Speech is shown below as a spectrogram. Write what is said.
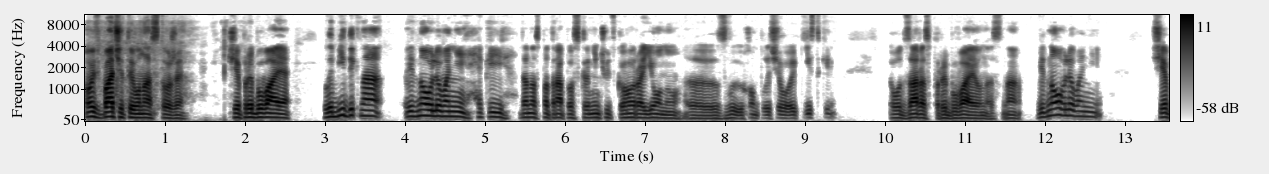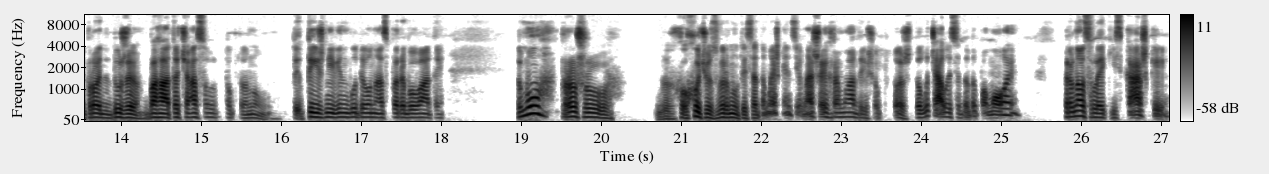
Ось бачите, у нас теж ще прибуває лебідик на відновлюванні, який до нас потрапив з Кременчуцького району е, з вивихом плечової кістки. От зараз перебуває у нас на відновлюванні. Ще пройде дуже багато часу, тобто ну, тижні він буде у нас перебувати. Тому прошу, хочу звернутися до мешканців нашої громади, щоб теж долучалися до допомоги, приносили якісь кашки.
